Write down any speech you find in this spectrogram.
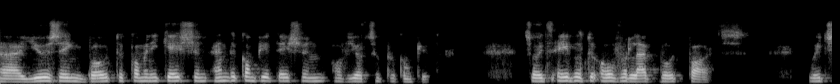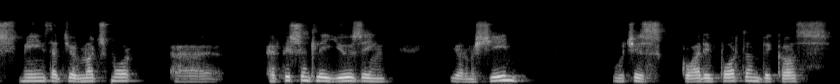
uh, using both the communication and the computation of your supercomputer. So it's able to overlap both parts, which means that you're much more uh, efficiently using your machine which is quite important because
